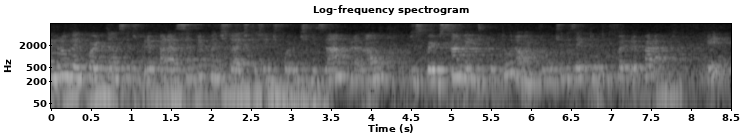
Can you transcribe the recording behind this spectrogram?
Lembram da importância de preparar sempre a quantidade que a gente for utilizar para não desperdiçar meio de cultura? Ó, então, utilizei tudo que foi preparado, ok?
